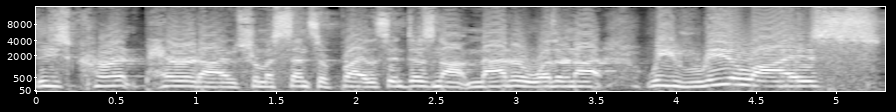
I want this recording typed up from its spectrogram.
these current paradigms from a sense of pride, listen, it does not matter whether or not we realize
